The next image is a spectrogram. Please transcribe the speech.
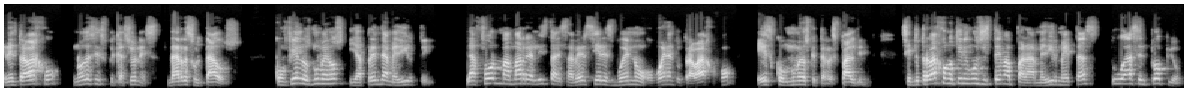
en el trabajo no des explicaciones, da resultados. Confía en los números y aprende a medirte. La forma más realista de saber si eres bueno o buena en tu trabajo es con números que te respalden. Si en tu trabajo no tienen un sistema para medir metas, tú haz el propio.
